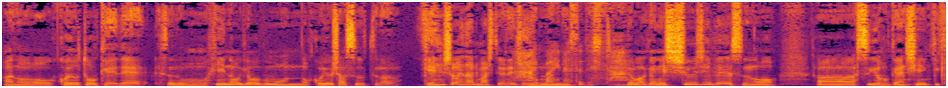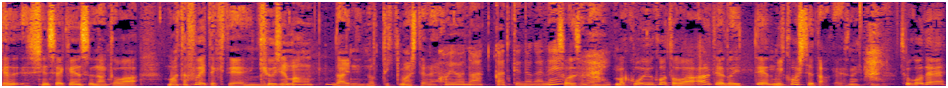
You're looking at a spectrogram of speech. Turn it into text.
あの、雇用統計で、その、非農業部門の雇用者数っていうのは、減少になりましたよね、はい、マイナスでした。おまけに週次ベースのあ失業保険新規申請件数なんかは、また増えてきて、90万台に乗ってきましたよね、うん、雇用の悪化っていうのがね。そうですね。はい、まあ、こういうことは、ある程度一定見越してたわけですね。はい、そこで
